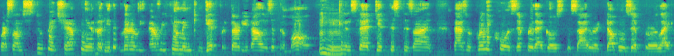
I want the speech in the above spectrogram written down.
or some stupid champion hoodie that literally every human can get for thirty dollars at the mall, you mm-hmm. can instead get this design that has a really cool zipper that goes to the side or a double zipper or like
